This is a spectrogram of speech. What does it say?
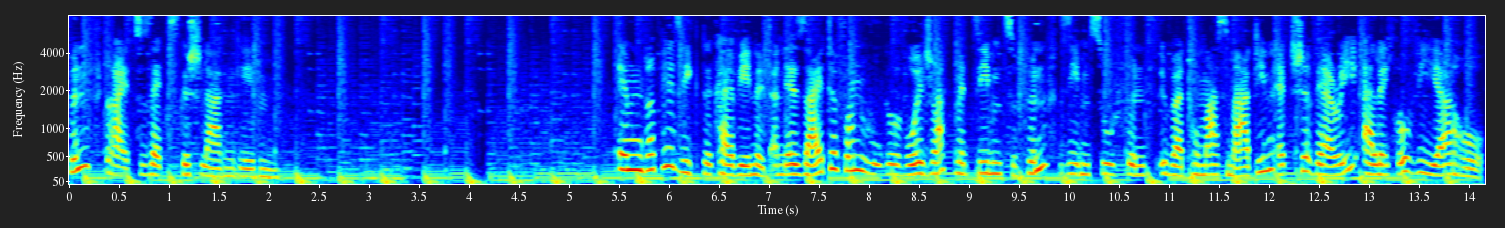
5, 3 zu 6 geschlagen geben. Im Doppel siegte Kai Wenelt an der Seite von Hugo Woljak mit 7 zu 5, 7 zu 5 über Thomas Martin Etcheverry, Alejo Villaro.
